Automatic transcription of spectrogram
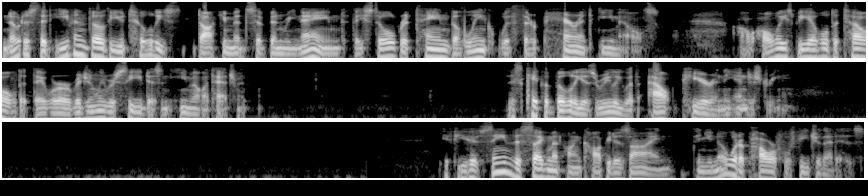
Notice that even though the utilities documents have been renamed, they still retain the link with their parent emails. I'll always be able to tell that they were originally received as an email attachment. This capability is really without peer in the industry. If you have seen the segment on copy design, then you know what a powerful feature that is.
